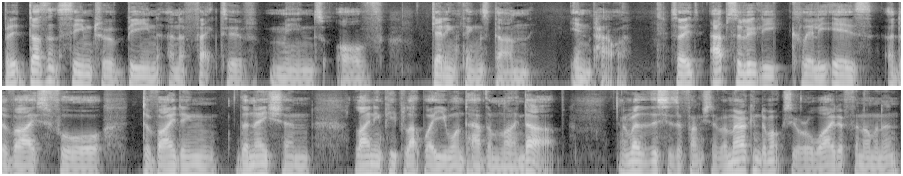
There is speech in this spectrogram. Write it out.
But it doesn't seem to have been an effective means of getting things done in power. So it absolutely clearly is a device for dividing the nation, lining people up where you want to have them lined up. And whether this is a function of American democracy or a wider phenomenon,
